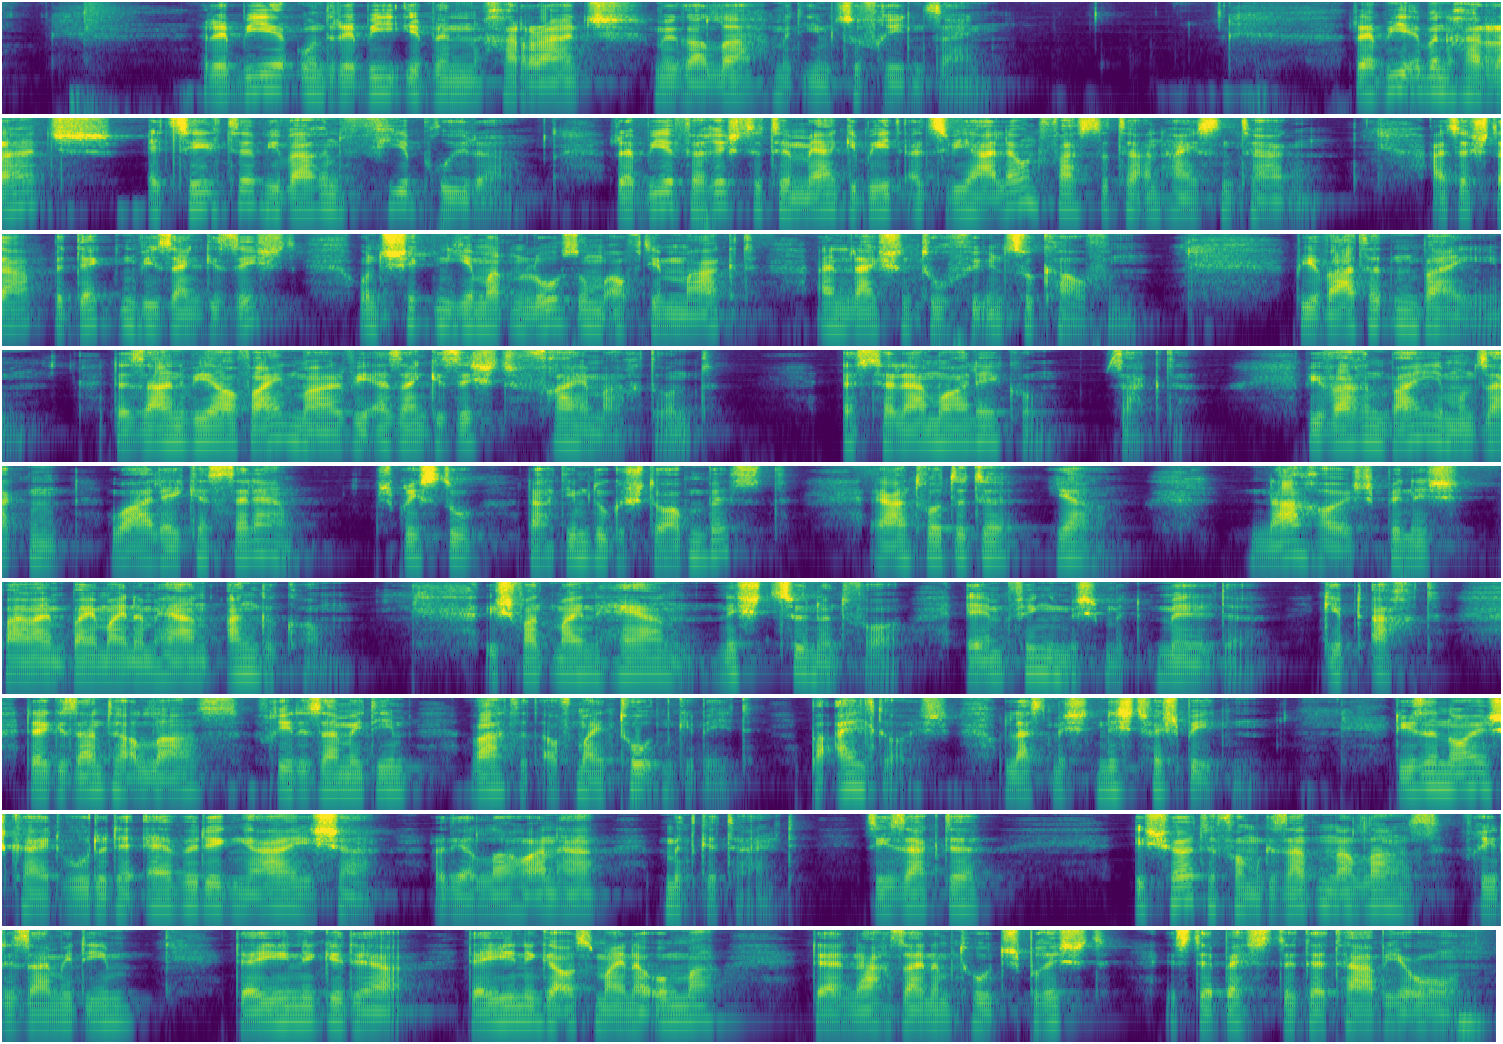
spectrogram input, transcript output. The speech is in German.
Rabi und Rabi ibn Kharraj, möge Allah mit ihm zufrieden sein. Rabi ibn Kharraj erzählte, wir waren vier Brüder. Rabi verrichtete mehr Gebet als wir alle und fastete an heißen Tagen. Als er starb, bedeckten wir sein Gesicht und schickten jemanden los, um auf dem Markt ein Leichentuch für ihn zu kaufen. Wir warteten bei ihm. Da sahen wir auf einmal, wie er sein Gesicht frei macht und Assalamu alaikum sagte. Wir waren bei ihm und sagten Wa alaikassalam. Sprichst du, nachdem du gestorben bist? Er antwortete, ja. Nach euch bin ich bei, mein, bei meinem Herrn angekommen. Ich fand meinen Herrn nicht zündend vor. Er empfing mich mit Milde. Gebt acht. Der Gesandte Allahs, Friede sei mit ihm, wartet auf mein Totengebet. Beeilt euch und lasst mich nicht verspäten. Diese Neuigkeit wurde der ehrwürdigen Aisha, radiallahu anha, mitgeteilt. Sie sagte, ich hörte vom Gesandten Allahs, Friede sei mit ihm, derjenige, der, derjenige aus meiner Umma, der nach seinem Tod spricht, ist der Beste der Tabi'un.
